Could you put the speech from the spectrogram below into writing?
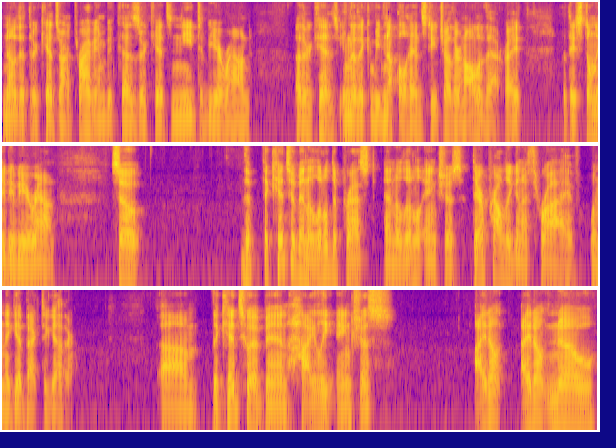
know that their kids aren't thriving because their kids need to be around other kids, even though they can be knuckleheads to each other and all of that, right? But they still need to be around. So the, the kids who've been a little depressed and a little anxious, they're probably going to thrive when they get back together. Um, the kids who have been highly anxious, I don't I don't know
